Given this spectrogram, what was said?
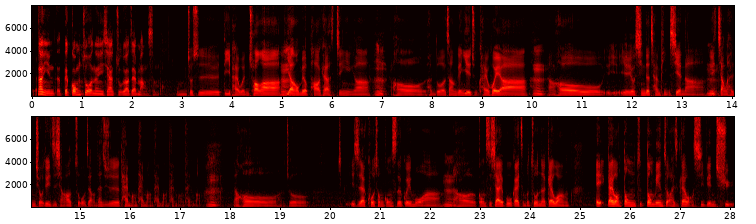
对那你的工作呢？你现在主要在忙什么？我们就是第一排文创啊，嗯、一样我们有 podcast 经营啊，嗯，然后很多常跟业主开会啊，嗯，然后也也有新的产品线啊，也讲了很久，就一直想要做这样，但是就是太忙太忙太忙太忙太忙，嗯，然后就一直在扩充公司的规模啊，嗯，然后公司下一步该怎么做呢？该往哎，该往东东边走还是该往西边去？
